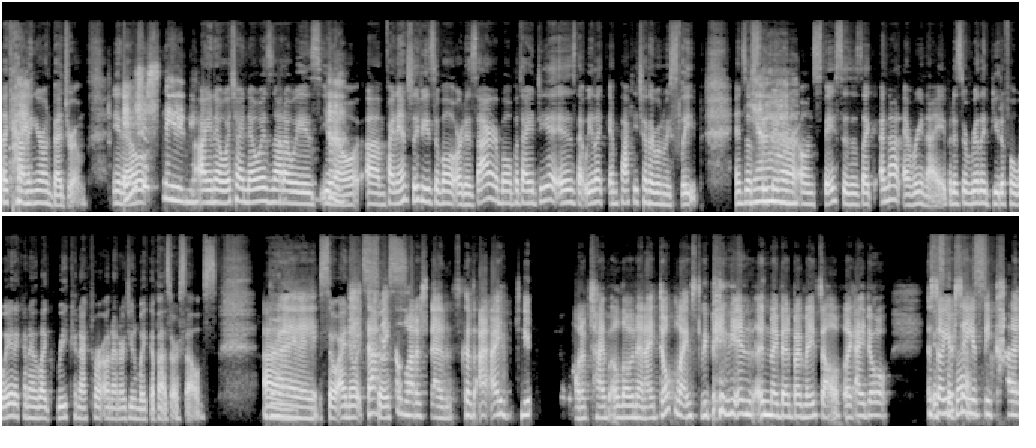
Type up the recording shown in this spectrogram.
like okay. having your own bedroom. You know, interesting. I know, which I know is not always you know um, financially feasible or desirable, but the idea is that we like impact each other when we sleep, and so yeah. sleeping in our own spaces is like, and not every night, but it's a really beautiful way to kind of like reconnect to our own energy and wake up as ourselves. Um, right. So I know it's that so makes a lot of sense because I, I do a lot of time alone and I don't mind sleeping in, in my bed by myself. Like I don't. So you're best. saying it's because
